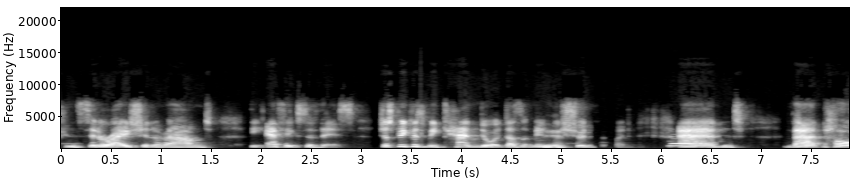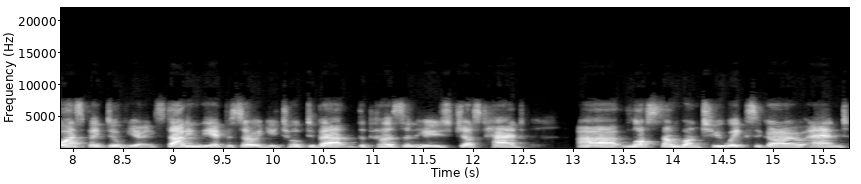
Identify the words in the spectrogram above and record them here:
consideration around the ethics of this. Just because we can do it doesn't mean Yeah. we should do it. And that whole aspect of you know, starting the episode, you talked about the person who's just had uh, lost someone two weeks ago, and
